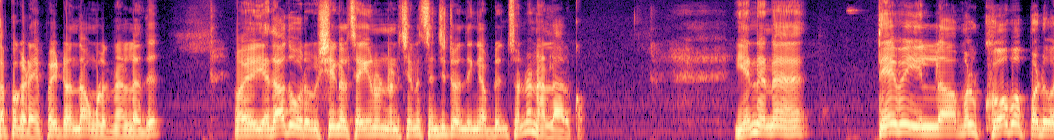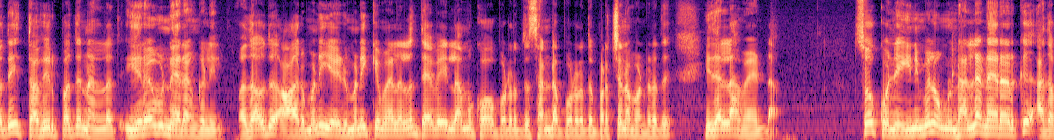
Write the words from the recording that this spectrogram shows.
தப்பு கிடையாது. போயிட்டு வந்தால் உங்களுக்கு நல்லது. ஏதாவது ஒரு விஷயங்கள் செய்யணும்னு நினச்சிங்கன்னா செஞ்சுட்டு வந்தீங்க அப்படின்னு சொன்னால் நல்லாயிருக்கும் என்னென்ன தேவையில்லாமல் கோபப்படுவதை தவிர்ப்பது நல்லது. இரவு நேரங்களில் அதாவது ஆறு மணி ஏழு மணிக்கு மேலெல்லாம் தேவையில்லாமல் கோபப்படுறது சண்டை போடுறது பிரச்சனை பண்ணுறது இதெல்லாம் வேண்டாம். ஸோ கொஞ்சம் இனிமேல் உங்களுக்கு நல்ல நேரம் இருக்குது அதை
